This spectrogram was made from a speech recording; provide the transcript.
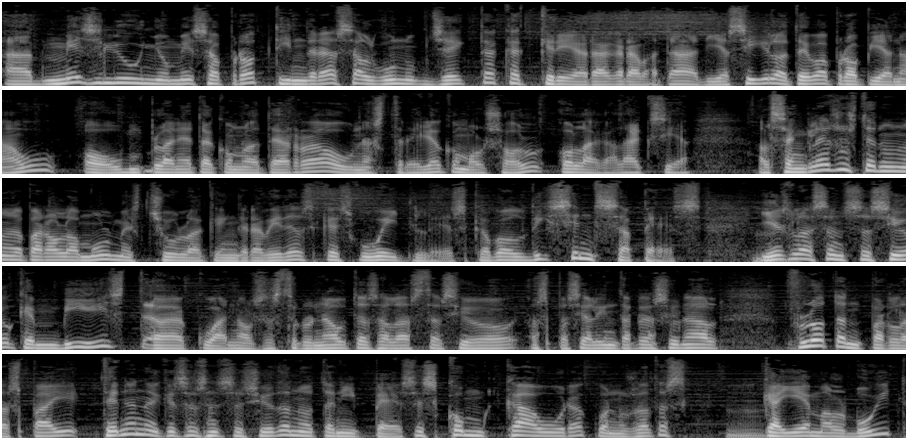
eh, més lluny o més a prop tindràs algun objecte que et crearà gravetat, ja sigui la teva pròpia nau, o un planeta com la Terra, o una estrella com el Sol, o la galàxia. Els anglesos tenen una paraula molt més xula que ingravides, que és weightless, que vol dir sense pes. I és la sensació que hem vist eh, quan els astronautes a l'Estació Espacial Internacional floten per l'espai, tenen aquesta sensació de no tenir pes. És com caure, quan nosaltres caiem al buit,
